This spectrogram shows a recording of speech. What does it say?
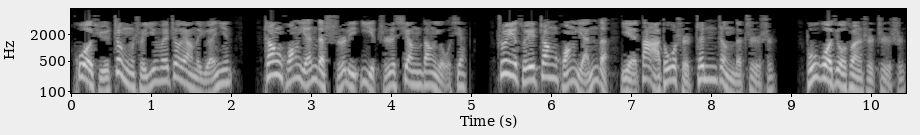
或许正是因为这样的原因，张黄岩的实力一直相当有限。追随张黄岩的也大都是真正的智士，不过就算是智士，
